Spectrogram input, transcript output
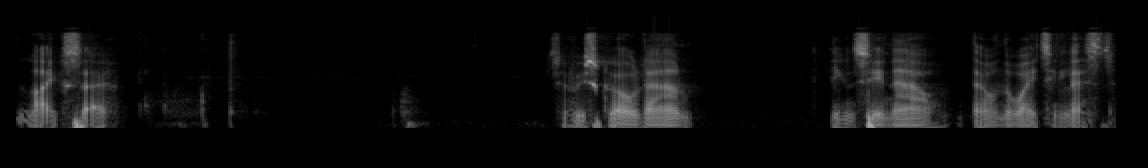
like so. So if we scroll down, you can see now they're on the waiting list.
